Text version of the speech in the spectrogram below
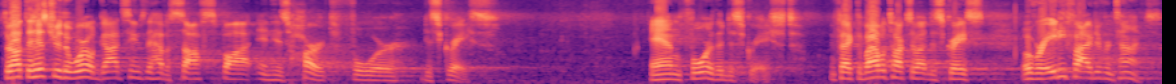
Throughout the history of the world, God seems to have a soft spot in his heart for disgrace and for the disgraced. In fact, the Bible talks about disgrace over 85 different times.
